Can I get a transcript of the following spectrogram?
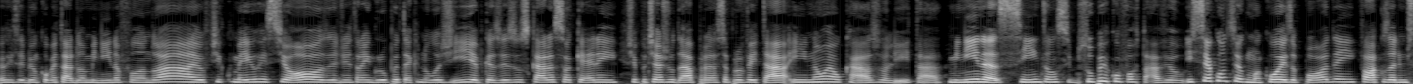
eu recebi um comentário de uma menina falando: Ah, eu fico meio receosa de entrar em grupo de tecnologia, porque às vezes os caras só querem, tipo, te ajudar pra se aproveitar. E não é o caso ali, tá? Meninas, sintam-se super confortável. E se acontecer alguma coisa, podem falar com os administradores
